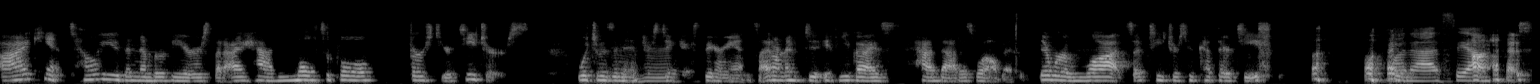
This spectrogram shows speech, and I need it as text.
I can't tell you the number of years that I had multiple first year teachers, which was an mm-hmm. interesting experience. I don't know if you guys had that as well. But there were lots of teachers who cut their teeth on us. Yeah. On us.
